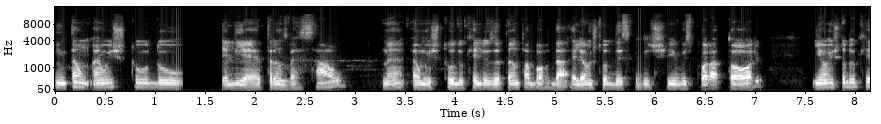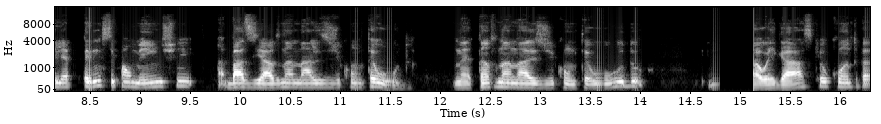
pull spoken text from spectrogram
Então, é um estudo, ele é transversal, né? É um estudo que ele usa tanto abordar, ele é um estudo descritivo, exploratório, e é um estudo que ele é principalmente baseado na análise de conteúdo, né? Tanto na análise de conteúdo da Ergaskell, quanto a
